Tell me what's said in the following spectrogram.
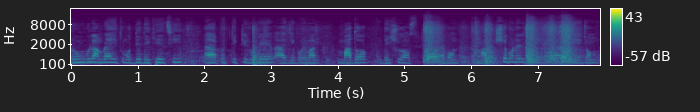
রুমগুলো আমরা ইতিমধ্যে দেখিয়েছি প্রত্যেকটি রুমে যে পরিমাণ মাদক, দেশীয় অস্ত্র এবং মাদক সেবনের যে যে জন-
